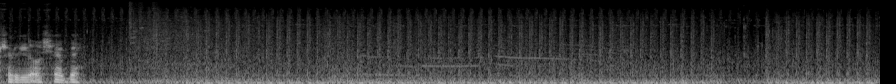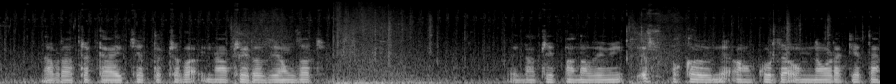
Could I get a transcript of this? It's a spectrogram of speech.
Zahaczyli o siebie. Dobra, czekajcie, to trzeba inaczej rozwiązać. Inaczej panowie mi spokojnie. O kurde, ominął rakietę.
